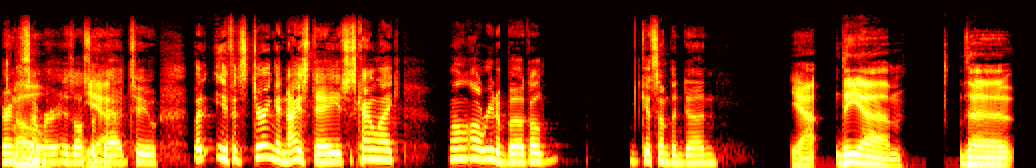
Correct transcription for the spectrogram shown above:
During the Oh, summer is also yeah. bad too. But if it's during a nice day, it's just kind of like, well, I'll read a book, I'll get something done. Yeah, the um, the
